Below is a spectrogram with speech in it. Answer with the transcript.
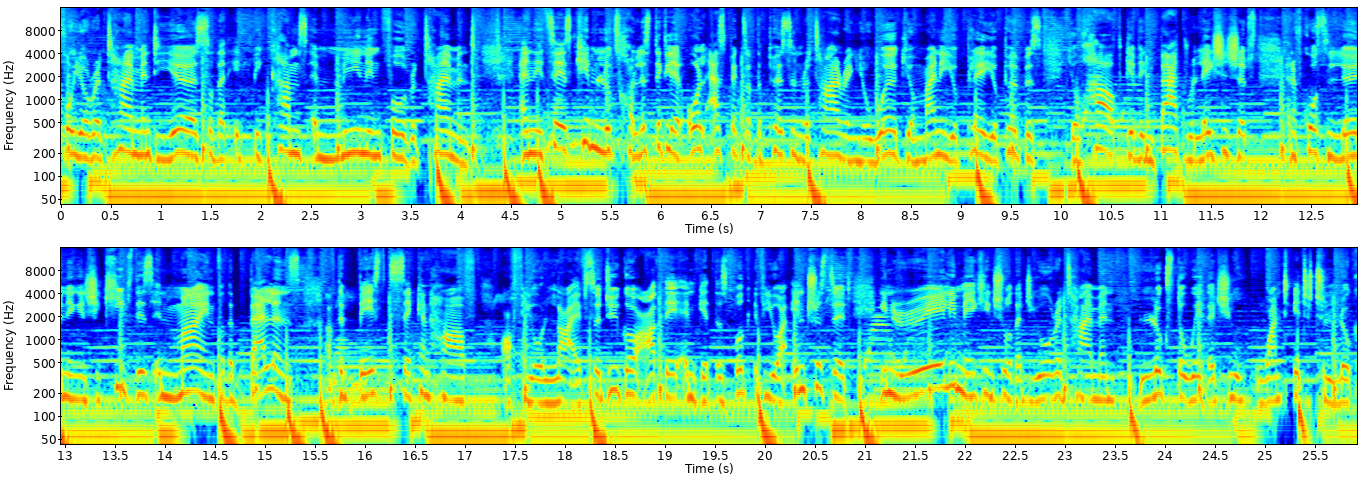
for your retirement years so that it becomes a meaningful retirement? And it says Kim looks holistically at all aspects of the person retiring, your work, your money, your play, your purpose, your health, giving back, relationships, and of course learning. And she keeps this in mind for the balance of the best second half of your life. So do go out there and get this book if you are interested in really making sure that your retirement looks the way that you want it to look.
